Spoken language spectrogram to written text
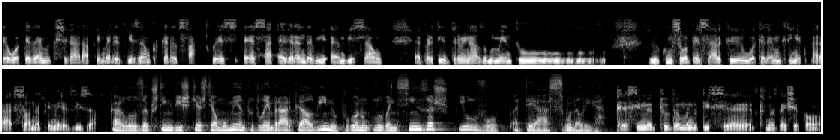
é o académico chegar à primeira divisão, porque era de facto esse, essa a grande ambição. A partir de determinado momento começou a pensar que o académico tinha que parar só na primeira divisão. Carlos Agostinho diz que este é o momento de lembrar que Albino pegou num clube em cinzas e o levou até à segunda liga. Acima de tudo, é uma notícia que nos deixa com,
